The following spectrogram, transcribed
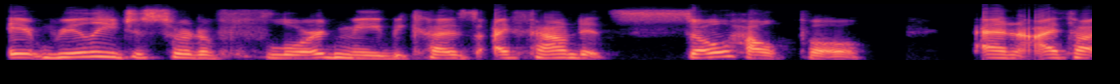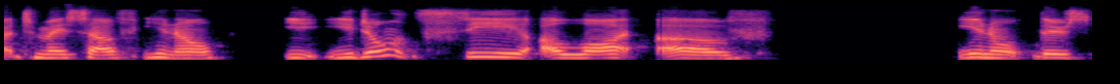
it really just sort of floored me because I found it so helpful, and I thought to myself, you know, you, you don't see a lot of, you know, there's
